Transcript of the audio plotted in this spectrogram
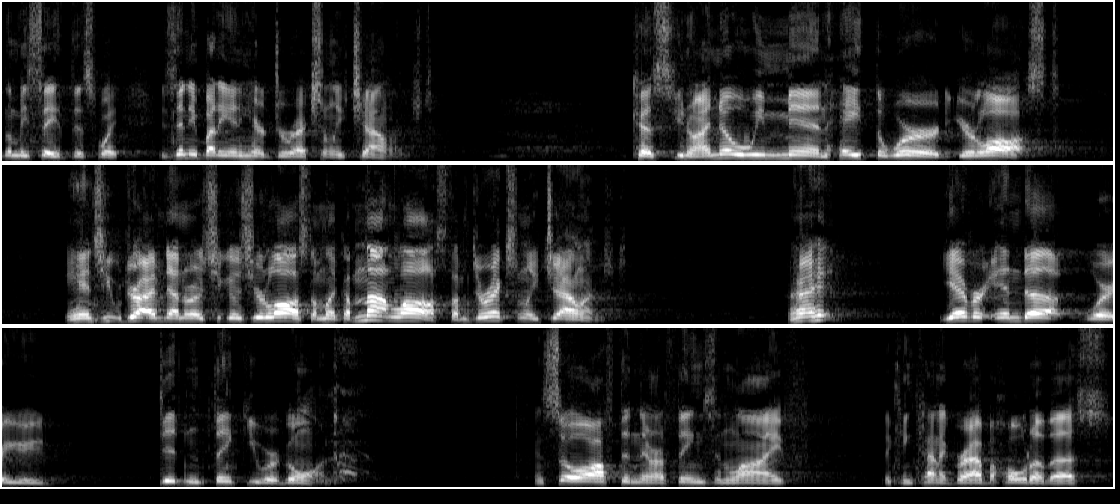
Let me say it this way Is anybody in here directionally challenged? Because, you know, I know we men hate the word, you're lost. Angie was driving down the road, she goes, You're lost. I'm like, I'm not lost, I'm directionally challenged. Right? You ever end up where you didn't think you were going? And so often there are things in life that can kind of grab a hold of us.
